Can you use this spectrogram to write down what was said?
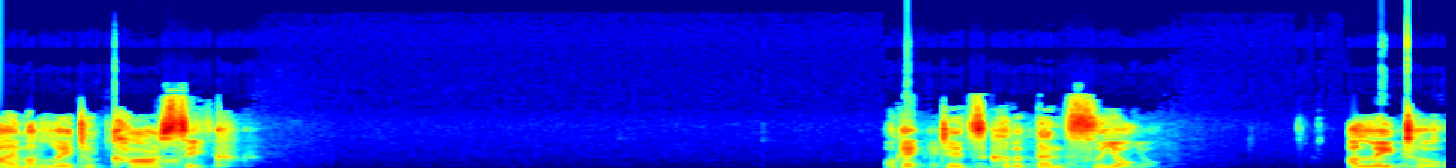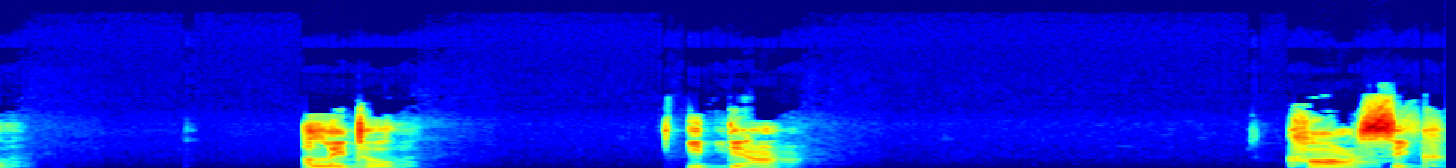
I'm a little car sick. OK，这次课的单词有 a little, a little，一点儿，car sick,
